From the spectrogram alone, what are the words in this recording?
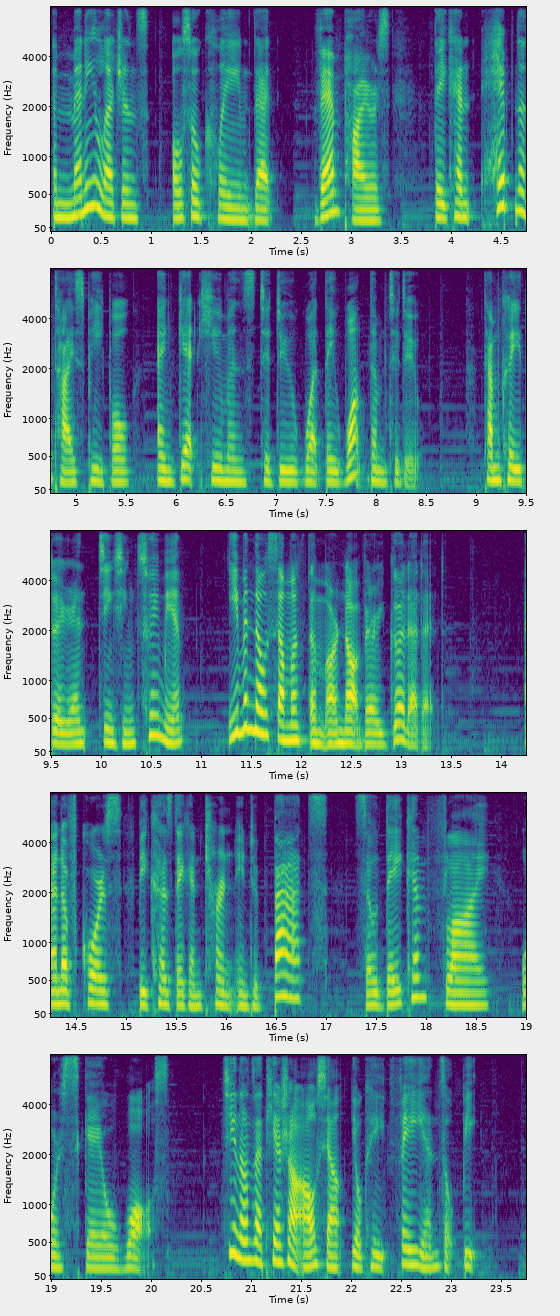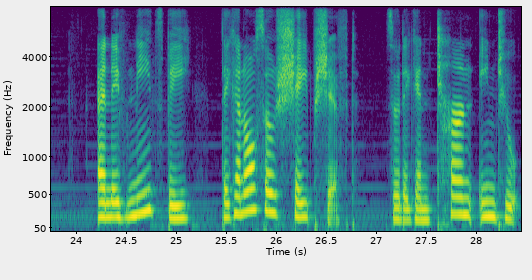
And many legends also claim that vampires they can hypnotize people and get humans to do what they want them to do. 他们可以对人进行催眠, even though some of them are not very good at it. And of course, because they can turn into bats, so they can fly or scale walls. And if needs be, they can also shapeshift, so they can turn into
